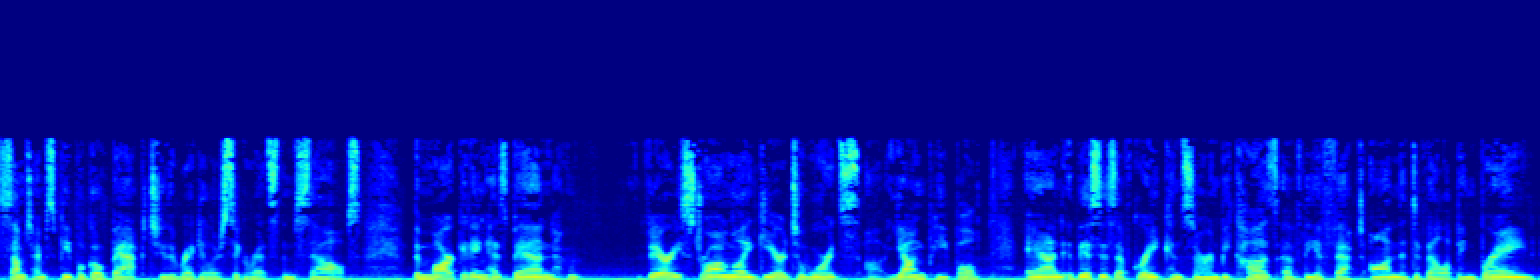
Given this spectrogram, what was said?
sometimes people go back to the regular cigarettes themselves. The marketing has been very strongly geared towards uh, young people, and this is of great concern because of the effect on the developing brain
